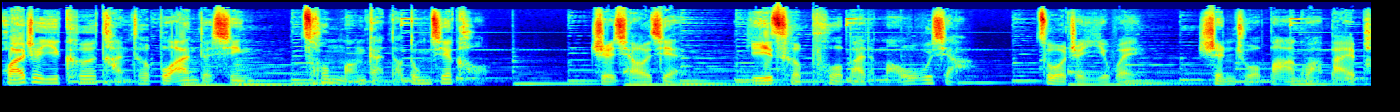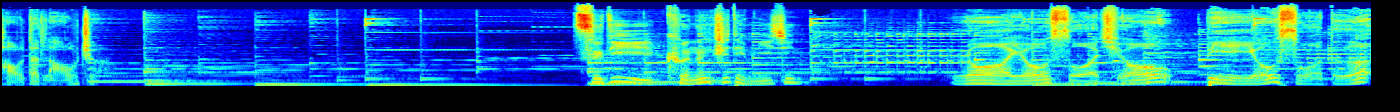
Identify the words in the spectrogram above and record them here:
怀着一颗忐忑不安的心，匆忙赶到东街口，只瞧见一侧破败的茅屋下，坐着一位身着八卦白袍的老者。此地可能指点迷津。若有所求，必有所得，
